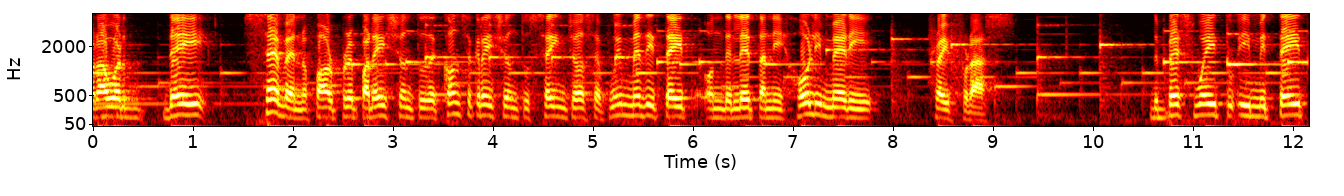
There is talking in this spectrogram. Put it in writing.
for our day seven of our preparation to the consecration to Saint Joseph, we meditate on the litany Holy Mary, pray for us. The best way to imitate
